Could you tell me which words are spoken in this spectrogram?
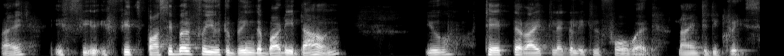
Right? If, you, if it's possible for you to bring the body down, you take the right leg a little forward, 90 degrees.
